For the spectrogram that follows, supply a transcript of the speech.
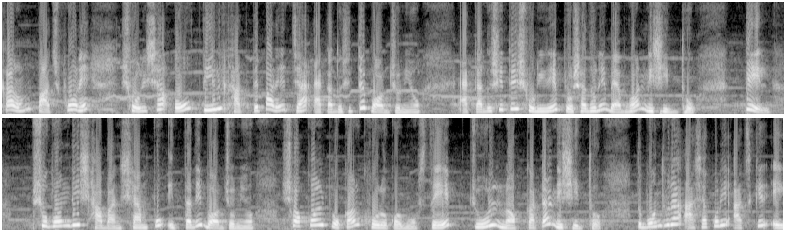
কারণ পাঁচফোড়নে সরিষা ও তিল থাকতে পারে, যা একাদশীতে বর্জনীয়। একাদশীতে শরীরে প্রসাধনে ব্যবহার নিষিদ্ধ। তেল, সুগন্ধি, সাবান, শ্যাম্পু ইত্যাদি বর্জনীয়। সকল প্রকার ক্ষৌরকর্ম, সেপ চুল নখ কাটা নিষিদ্ধ। তো বন্ধুরা, আশা করি আজকের এই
